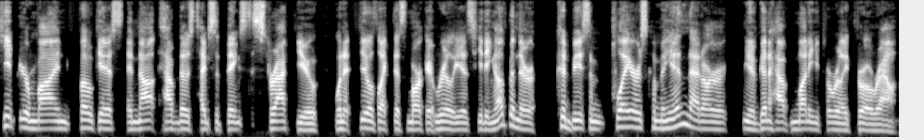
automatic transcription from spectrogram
keep your mind focused and not have those types of things distract you when it feels like this market really is heating up and there could be some players coming in that are, you know, going to have money to really throw around?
